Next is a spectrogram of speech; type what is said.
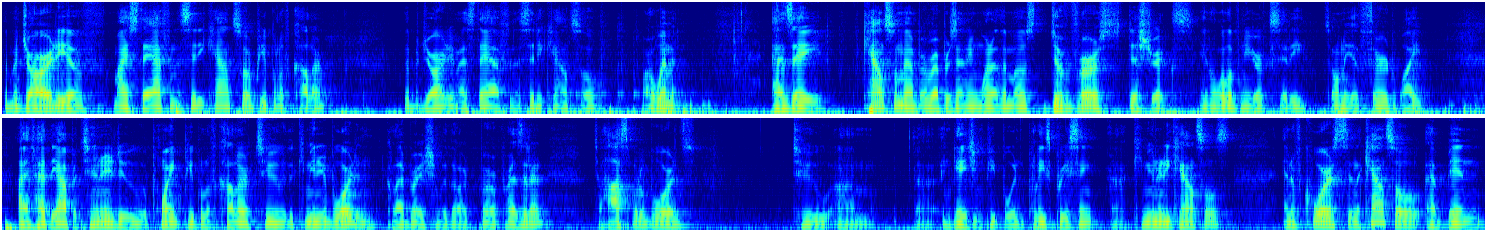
The majority of my staff in the city council are people of color. The majority of my staff in the city council are women. As a council member representing one of the most diverse districts in all of New York City, it's only a third white. I've had the opportunity to appoint people of color to the community board in collaboration with our borough president, to hospital boards, to um, uh, engaging people in police precinct uh, community councils, and of course, in the council, have been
